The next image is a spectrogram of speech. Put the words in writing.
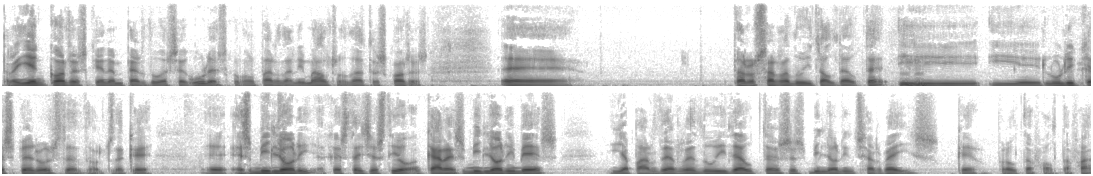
traient coses que eren pèrdues segures, com el parc d'animals o d'altres coses. Eh, però s'ha reduït el deute i, i l'únic que espero és de, doncs, de que eh, es millori, aquesta gestió encara es millori més i a part de reduir deutes es millorin serveis, que prou de falta fa.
